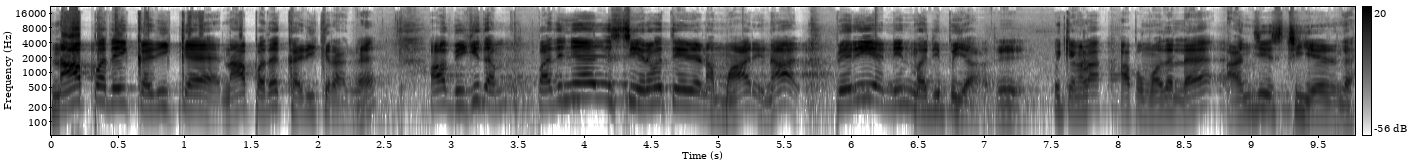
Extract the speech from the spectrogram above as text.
நாற்பதை கழிக்க நாற்பதை கழிக்கிறாங்க. அவ்விகிதம் பதினேழு இஸ்டி இருபத்தேழு என மாறினால் பெரிய எண்ணின் மதிப்பு யாது? ஓகேங்களா? அப்போ முதல்ல அஞ்சு இஸ்டி ஏழுங்க.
